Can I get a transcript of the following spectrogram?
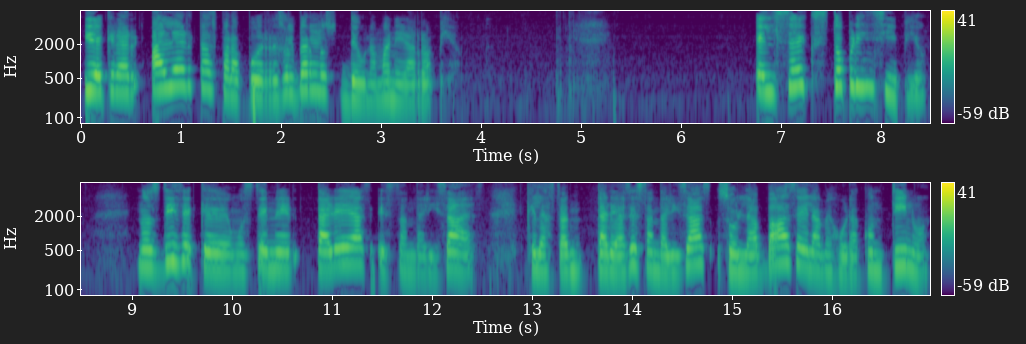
y de crear alertas para poder resolverlos de una manera rápida. El sexto principio nos dice que debemos tener tareas estandarizadas, que las tareas estandarizadas son la base de la mejora continua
